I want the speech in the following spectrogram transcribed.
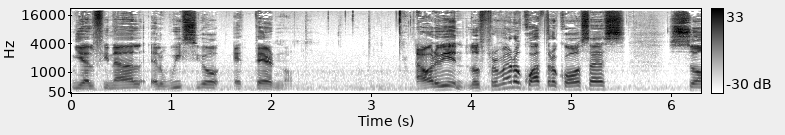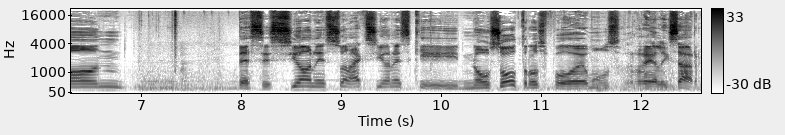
y al final el juicio eterno. Ahora bien, los primeros cuatro cosas son decisiones, son acciones que nosotros podemos realizar.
